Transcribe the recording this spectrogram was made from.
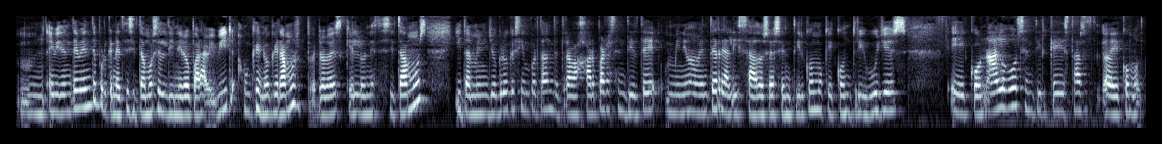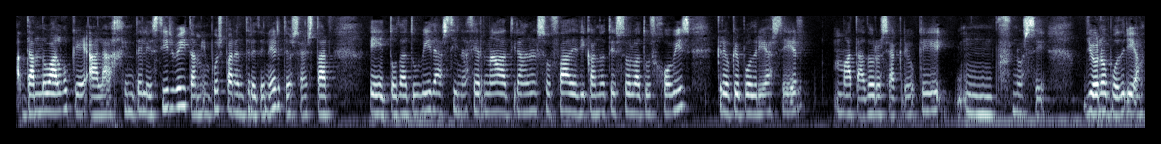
mm, evidentemente porque necesitamos el dinero para vivir, aunque no queramos, pero es que lo necesitamos y también yo creo que es importante trabajar para sentirte mínimamente realizado, o sea, sentir como que contribuyes eh, con algo, sentir que estás eh, como dando algo que a la gente le sirve y también pues para entretenerte, o sea, estar eh, toda tu vida sin hacer nada, tirado en el sofá, dedicándote solo a tus hobbies, creo que podría ser matador, o sea, creo que, mm, no sé, yo no podría.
